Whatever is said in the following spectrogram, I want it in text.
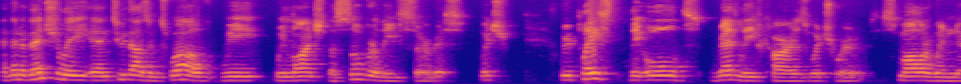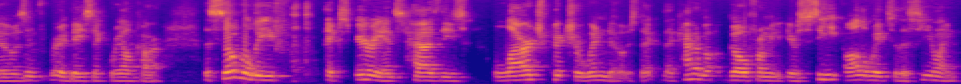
And then eventually in 2012, we, we launched the silver leaf service, which replaced the old red leaf cars, which were smaller windows and very basic rail car. The silver leaf experience has these large picture windows that, that kind of go from your seat all the way to the ceiling.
